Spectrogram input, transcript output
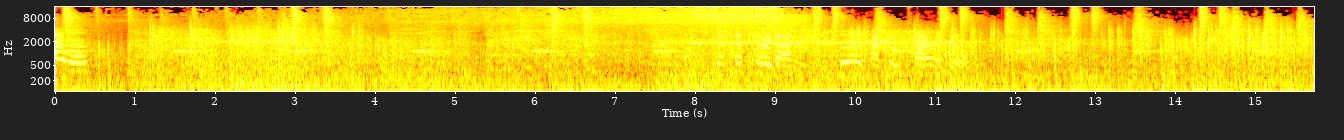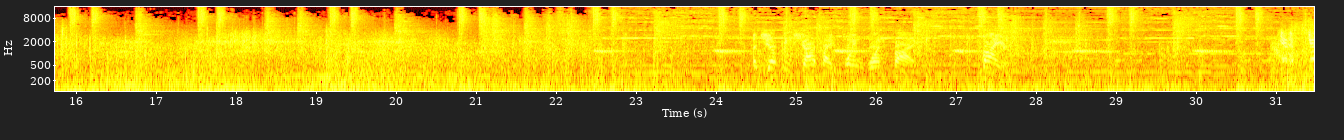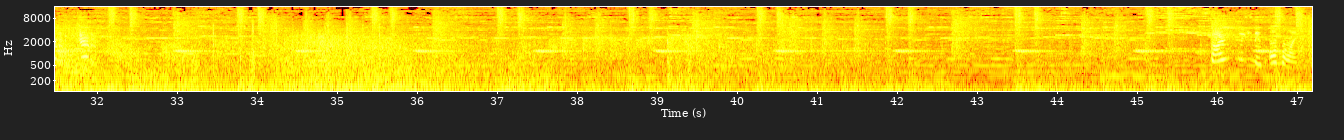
Breaching our firewall. Set secondary battery. Full attack mode. Fire at will. Adjusting shot by .15. Fire. online.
